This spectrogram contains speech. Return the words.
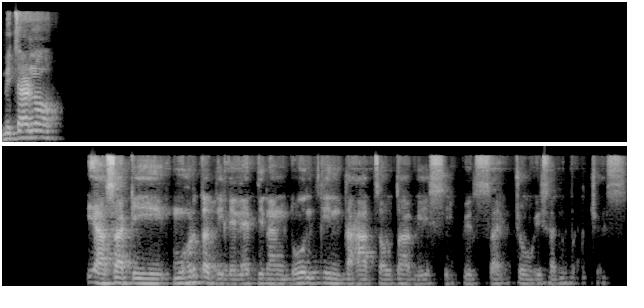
मित्रांनो यासाठी मुहूर्त दिलेले आहेत. दिनांक दोन तीन दहा चौदा वीस एकवीस चोवीस आणि पंचवीस.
